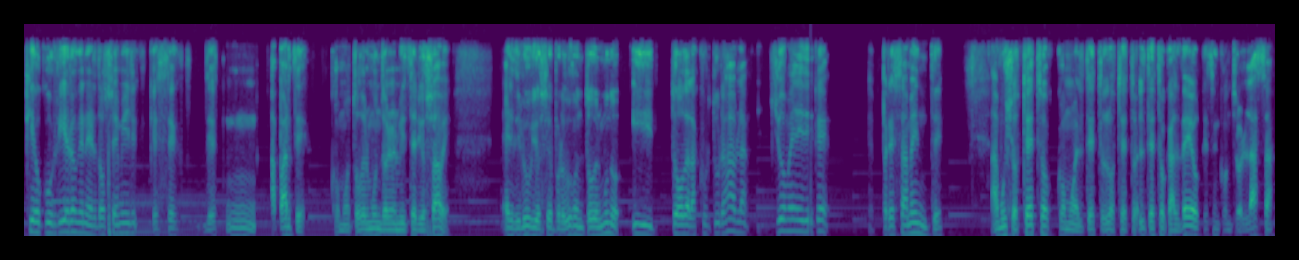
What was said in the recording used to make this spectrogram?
que ocurrieron en el 12.000, que se, mm, aparte, como todo el mundo en el misterio sabe, el diluvio se produjo en todo el mundo y todas las culturas hablan. Yo me dediqué expresamente a muchos textos, como el texto, los textos, el texto caldeo que se encontró en Lhasa,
